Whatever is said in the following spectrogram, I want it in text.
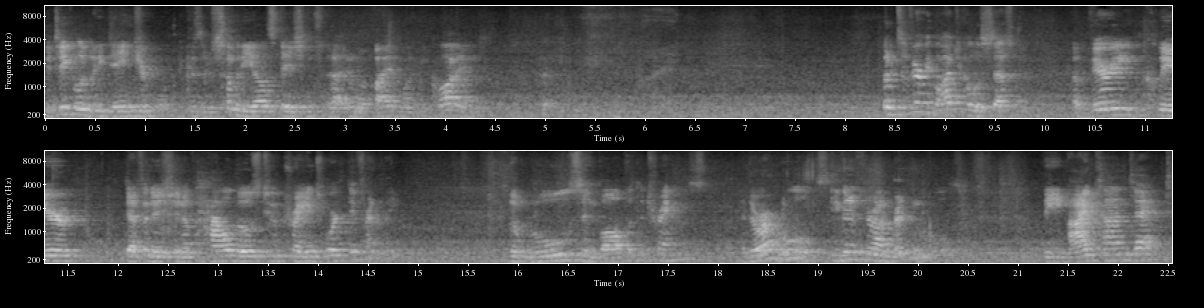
Particularly Danger Boy, because there's some of the L stations that I don't know if I'd want to be caught in. But it's a very logical assessment, a very clear definition of how those two trains work differently. The rules involved with the trains, and there are rules, even if they're unwritten rules. The eye contact,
